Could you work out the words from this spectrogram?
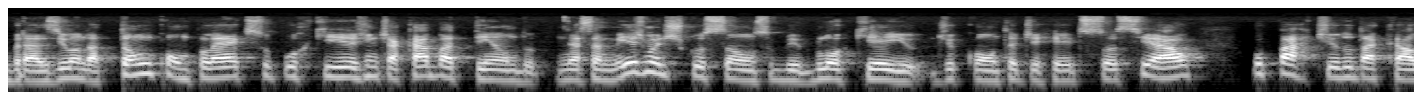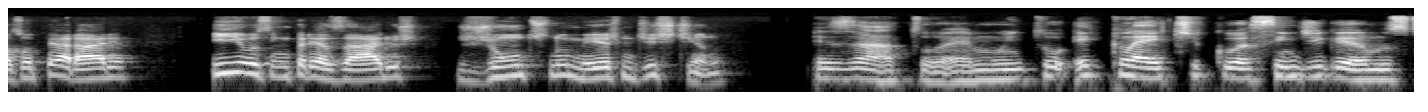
o Brasil anda tão complexo porque a gente acaba tendo, nessa mesma discussão sobre bloqueio de conta de rede social, o Partido da Causa Operária e os empresários juntos no mesmo destino. Exato, é muito eclético, assim, digamos.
